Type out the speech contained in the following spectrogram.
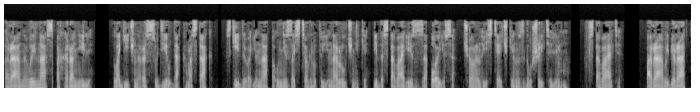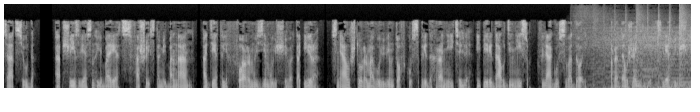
Рано вы нас похоронили. Логично рассудил Дак Мастак, скидывая на пол незастегнутые наручники и доставая из-за пояса черный стечкин с глушителем. «Вставайте! Пора выбираться отсюда!» Общеизвестный борец с фашистами Банан, одетый в форму зимующего тапира, снял штурмовую винтовку с предохранителя и передал Денису флягу с водой. Продолжение в следующей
